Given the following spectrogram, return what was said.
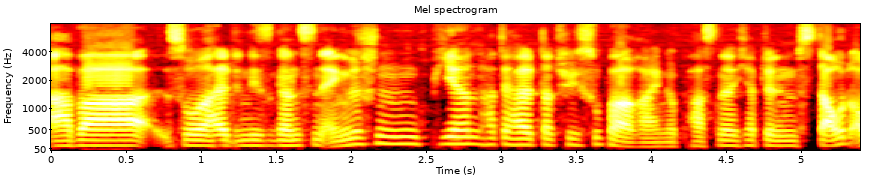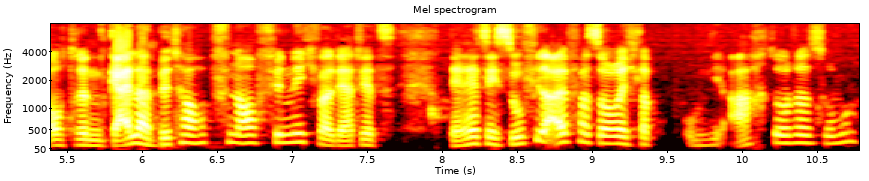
Aber so halt in diesen ganzen englischen Bieren hat er halt natürlich super reingepasst. Ne? Ich habe den Stout auch drin. Geiler Bitterhopfen auch, finde ich, weil der hat jetzt, der hat jetzt nicht so viel Alphasäure, ich glaube um die acht oder so.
